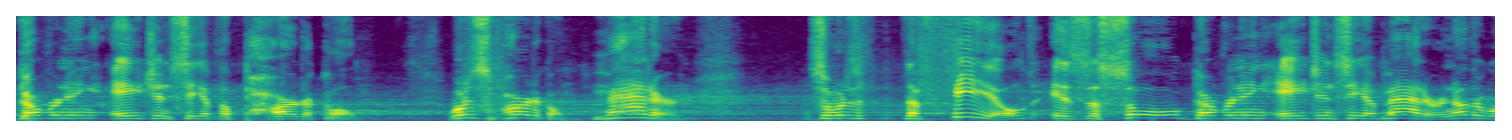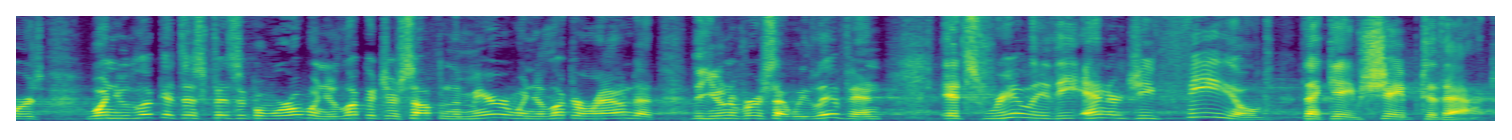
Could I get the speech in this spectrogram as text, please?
governing agency of the particle. What is a particle? Matter. So what is the field is the sole governing agency of matter. In other words, when you look at this physical world, when you look at yourself in the mirror, when you look around at the universe that we live in, it's really the energy field that gave shape to that.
